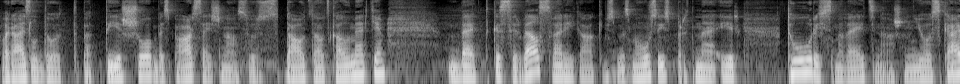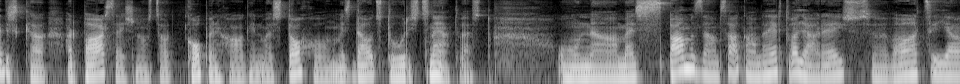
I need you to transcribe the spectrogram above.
var aizlidot pat tiešo bez pārsēšanās uz daudz, daudz galamērķiem. Bet kas ir vēl svarīgāk, vismaz mūsu izpratnē, ir turisma veicināšana. Jo skaidrs, ka ar pārsēšanos caur Kopenhāgenu vai Stokholmu mēs daudz turistus neatvestu. Un, uh, mēs pamazām sākām vērt vaļā reisus Vācijā,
